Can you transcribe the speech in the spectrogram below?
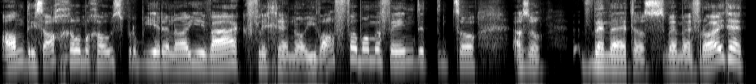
andere Sachen, die man ausprobieren kann, neue Wege, vielleicht neue Waffen, die man findet und so. Also wenn man, das, wenn man Freude hat,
